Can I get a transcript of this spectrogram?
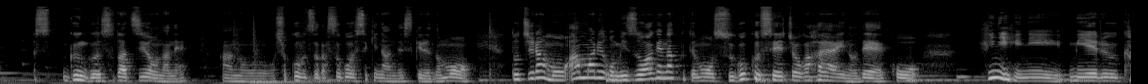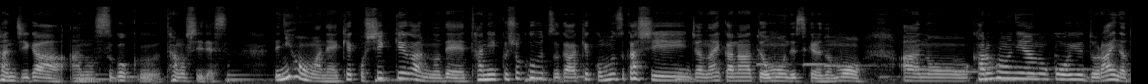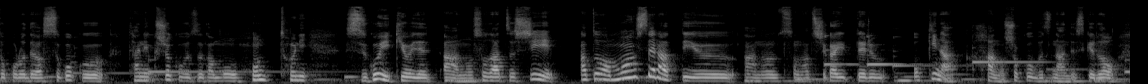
ぐんぐん育つようなねあの植物がすごい好きなんですけれどもどちらもあんまりお水をあげなくてもすごく成長が早いのでこう日に日に見える感じがあのすごく楽しいです。で日本はね結構湿気があるので多肉植物が結構難しいんじゃないかなって思うんですけれどもあのカリフォルニアのこういうドライなところではすごく多肉植物がもう本当にすごい勢いであの育つしあとはモンステラっていうあのその私が言ってる大きな葉の植物なんですけど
